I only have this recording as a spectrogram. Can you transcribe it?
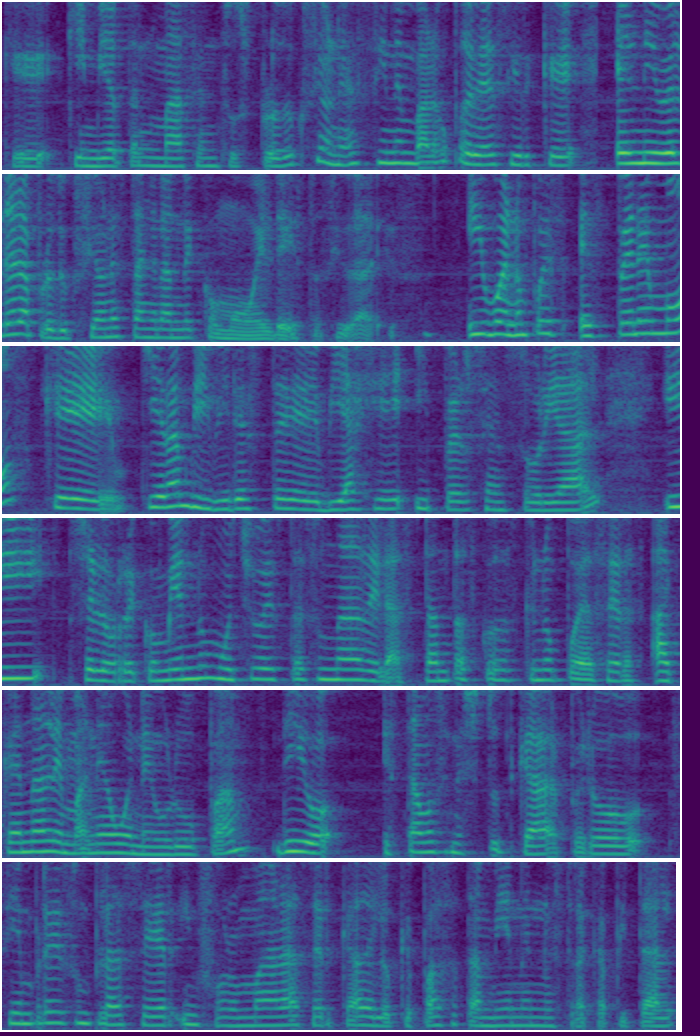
que, que, invierten más en sus producciones. Sin embargo, podría decir que el nivel de la producción es tan grande como el de estas ciudades. Y bueno, pues esperemos que quieran vivir este viaje hipersensorial y se lo recomiendo mucho. Esta es una de las tantas cosas que uno puede hacer acá en Alemania o en Europa. Digo, estamos en Stuttgart, pero siempre es un placer informar acerca de lo que pasa también en nuestra capital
